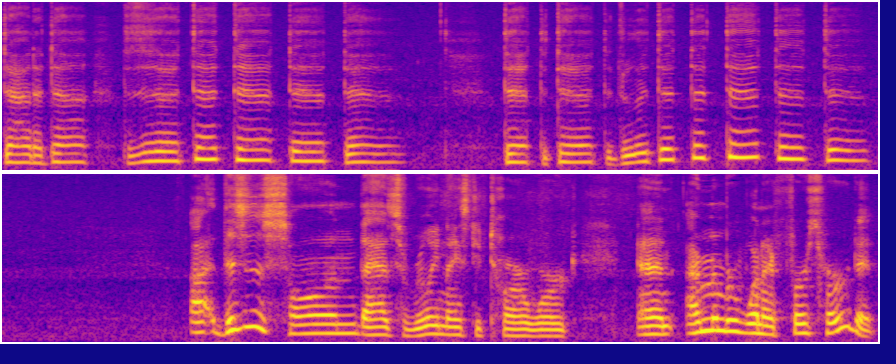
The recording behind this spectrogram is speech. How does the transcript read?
Da da da da da da da da. Uh, this is a song that has really nice guitar work, and I remember when I first heard it,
